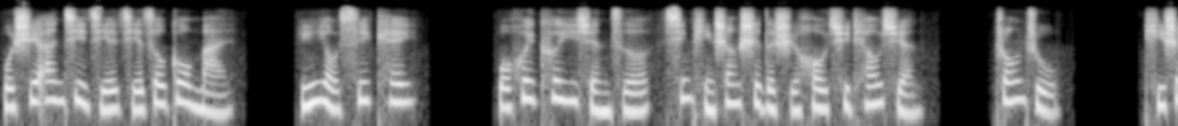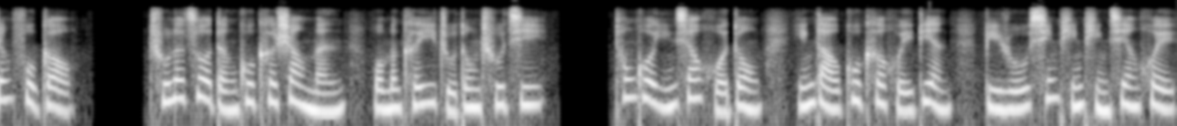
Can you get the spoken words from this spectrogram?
我是按季节节奏购买。云友 CK，我会刻意选择新品上市的时候去挑选。庄主，提升复购，除了坐等顾客上门，我们可以主动出击。通过营销活动引导顾客回店，比如新品品鉴会、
